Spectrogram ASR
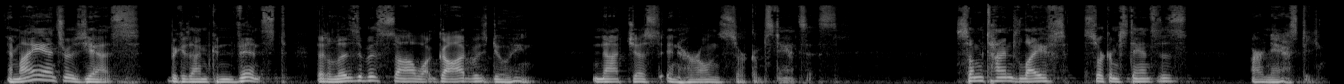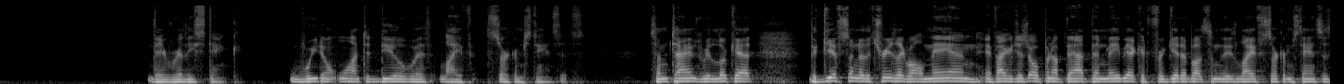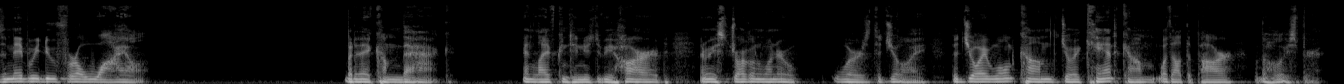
And my answer is yes, because I'm convinced that Elizabeth saw what God was doing, not just in her own circumstances. Sometimes life's circumstances are nasty, they really stink. We don't want to deal with life circumstances. Sometimes we look at the gifts under the trees, like, well, man, if I could just open up that, then maybe I could forget about some of these life circumstances, and maybe we do for a while. But they come back, and life continues to be hard, and we struggle and wonder, where's the joy? The joy won't come, the joy can't come without the power of the Holy Spirit.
